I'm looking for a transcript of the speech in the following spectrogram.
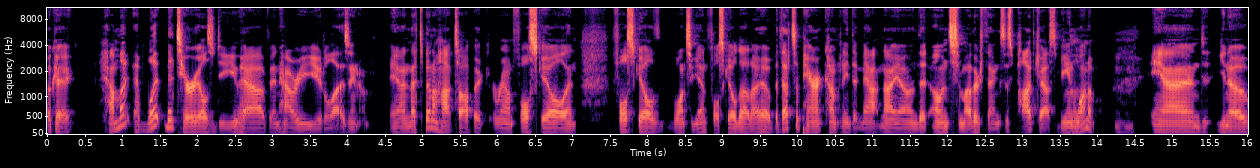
okay, how much what materials do you have, and how are you utilizing them? And that's been a hot topic around full scale and full scale once again fullscale.io but that's a parent company that matt and i own that owns some other things this podcast being one of them Mhm. and you know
